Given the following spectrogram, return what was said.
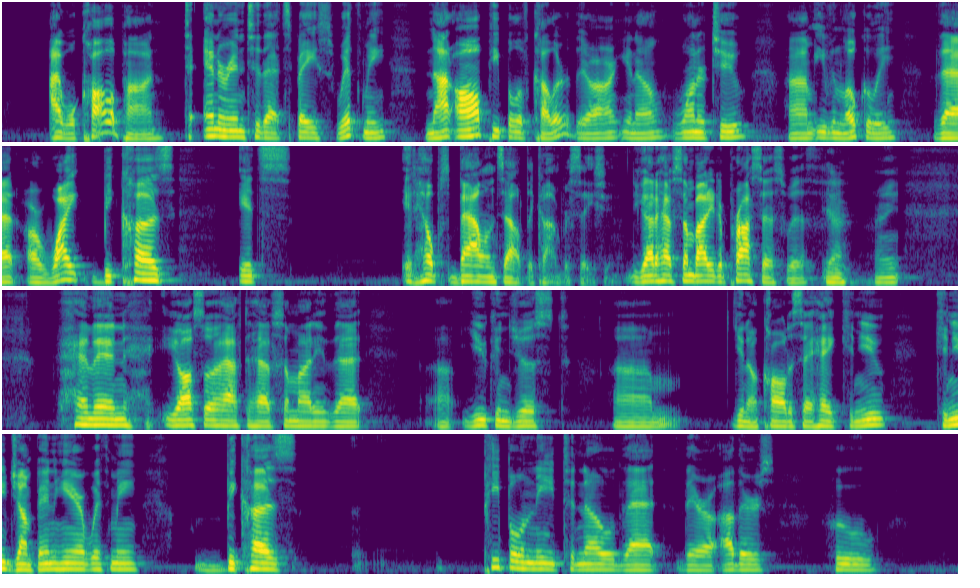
I will call upon to enter into that space with me. Not all people of color. There are, you know, one or two, um, even locally, that are white because it's it helps balance out the conversation. You got to have somebody to process with. Yeah. Right. And then you also have to have somebody that uh, you can just, um, you know, call to say, "Hey, can you can you jump in here with me?" Because people need to know that there are others who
